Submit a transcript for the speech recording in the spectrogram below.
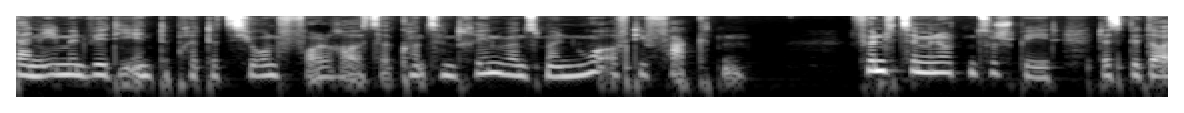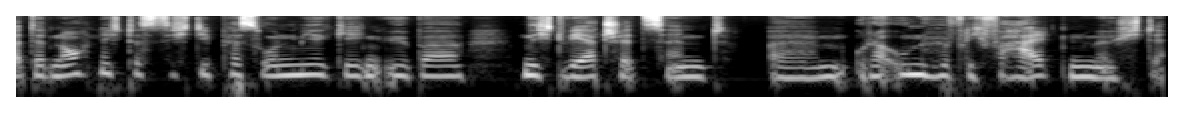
da nehmen wir die Interpretation voll raus. Da konzentrieren wir uns mal nur auf die Fakten. 15 Minuten zu spät. Das bedeutet noch nicht, dass sich die Person mir gegenüber nicht wertschätzend ähm, oder unhöflich verhalten möchte.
